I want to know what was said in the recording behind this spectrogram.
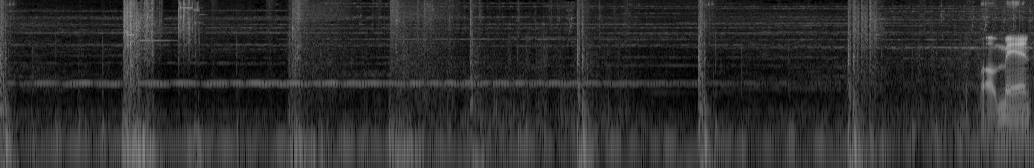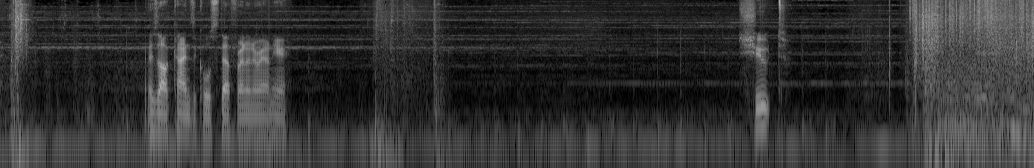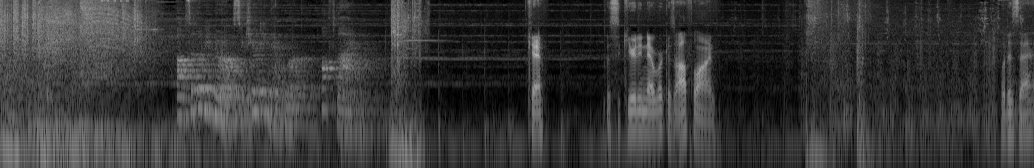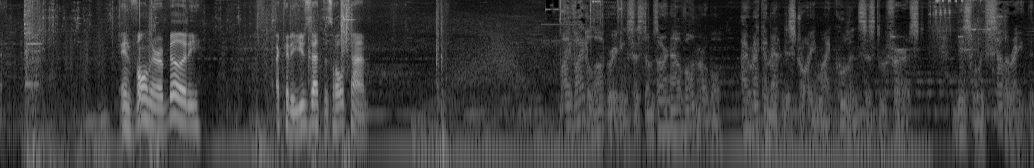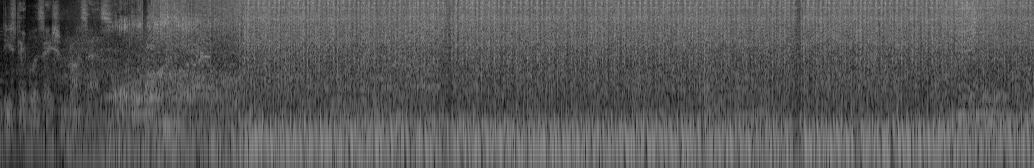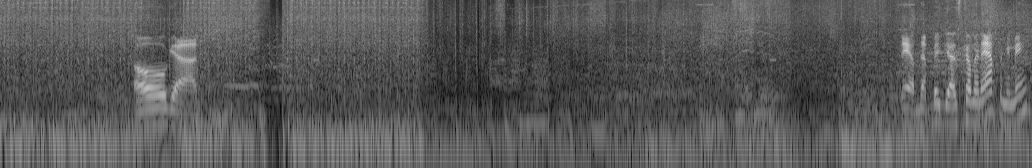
Oh man. There's all kinds of cool stuff running around here. Shoot. Auxiliary neural security network offline. Okay. The security network is offline. What is that? Invulnerability? I could have used that this whole time. My vital operating systems are now vulnerable. I recommend destroying my coolant system first. This will accelerate the destabilization process. Oh god. Damn, that big guy's coming after me, man.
